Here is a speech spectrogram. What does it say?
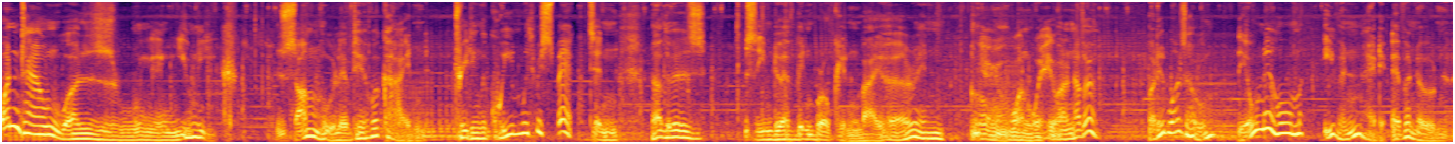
One town was unique. Some who lived here were kind, treating the queen with respect, and others seemed to have been broken by her in one way or another. But it was home, the only home even had ever known.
